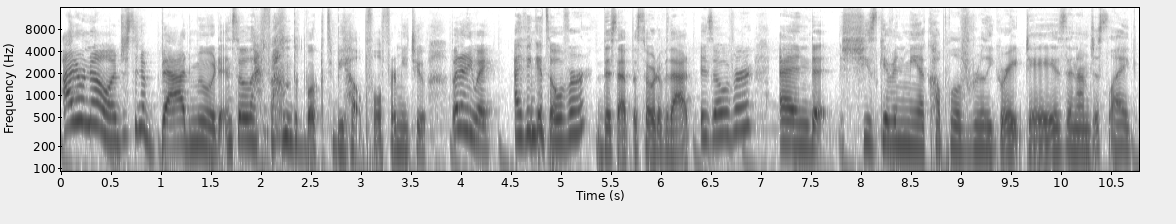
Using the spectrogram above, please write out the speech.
"I don't know. I'm just in a bad mood." And so I found the book to be helpful for me too. But anyway, I think it's over. This episode of that is over, and she's given me a couple of really great days and I'm just like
